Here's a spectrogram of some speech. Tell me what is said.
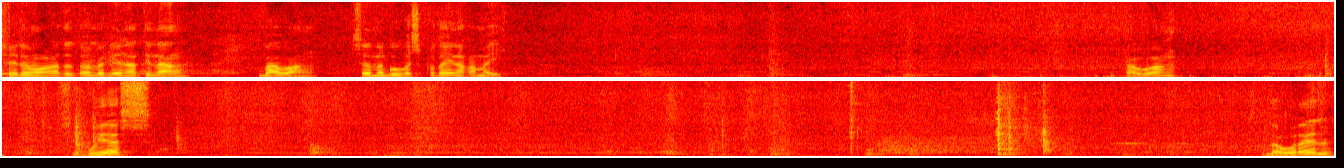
So ito mga katoto, lagyan natin ng bawang. So nagugas po tayo ng kamay. Bawang. Sibuyas. Laurel.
